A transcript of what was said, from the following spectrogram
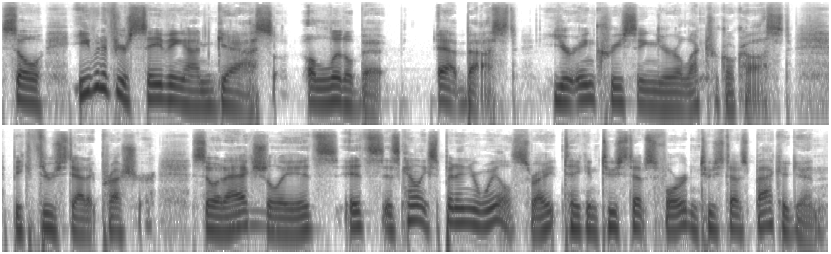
So even if you're saving on gas a little bit at best, you're increasing your electrical cost be- through static pressure. So it mm-hmm. actually it's it's it's kind of like spinning your wheels, right? Taking two steps forward and two steps back again,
